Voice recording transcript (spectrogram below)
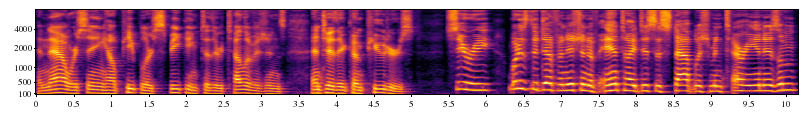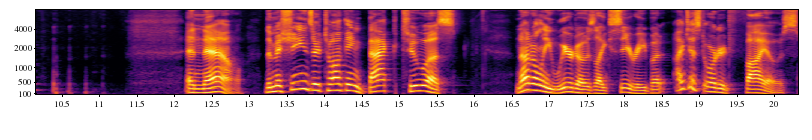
And now we're seeing how people are speaking to their televisions and to their computers Siri, what is the definition of anti disestablishmentarianism? and now, the machines are talking back to us. Not only weirdos like Siri, but I just ordered Fios,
